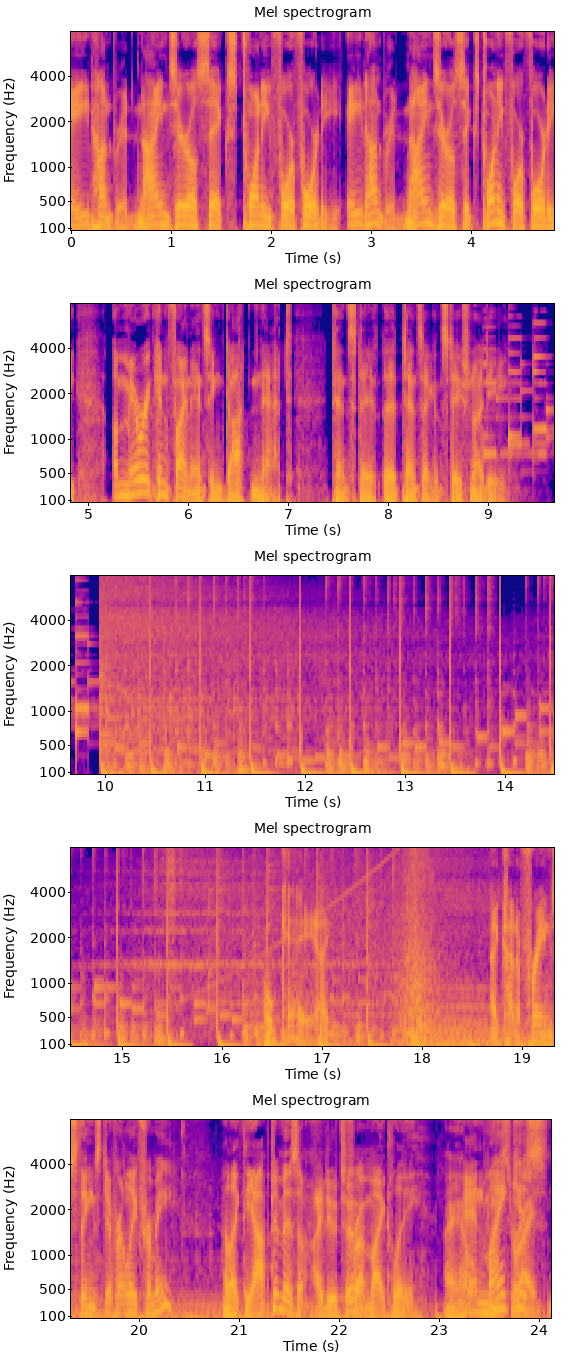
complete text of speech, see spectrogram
800 906 2440. 800 906 2440. AmericanFinancing.net. 10, sta- uh, 10 second station ID. Okay, I that kind of frames things differently for me. I like the optimism. I do too. From Mike Lee. I hope and he's Mike right. is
